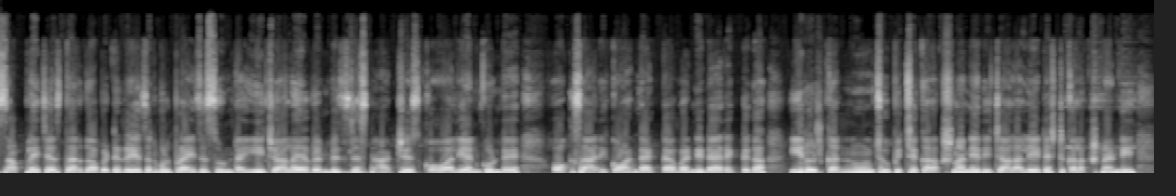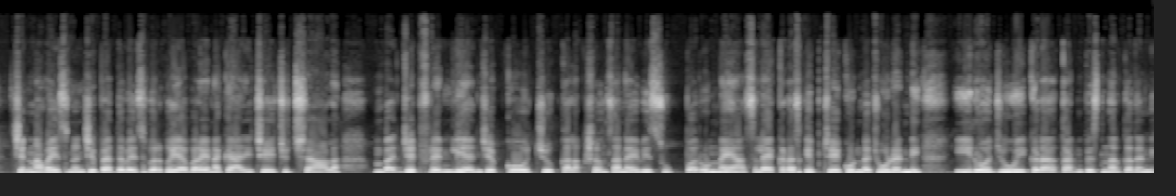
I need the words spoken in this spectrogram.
సప్లై చేస్తారు కాబట్టి రీజనబుల్ ప్రైజెస్ ఉంటాయి. చాలా ఎవరైనా బిజినెస్ స్టార్ట్ చేసుకోవాలి అనుకుంటే ఒకసారి కాంటాక్ట్ అవ్వండి డైరెక్ట్గా. ఈరోజు కన్ చూపించే కలెక్షన్ అనేది చాలా లేటెస్ట్ కలెక్షన్ అండి. చిన్న వయసు నుంచి పెద్ద వయసు వరకు ఎవరైనా క్యారీ చేయొచ్చు. చాలా బడ్జెట్ ఫ్రెండ్లీ అని చెప్పుకోవచ్చు. కలెక్షన్స్ అనేవి సూపర్ ఉన్నాయి. అసలు ఎక్కడ స్కిప్ చేయకుండా చూడండి. ఈరోజు ఇక్కడ కనిపిస్తున్నారు కదండి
